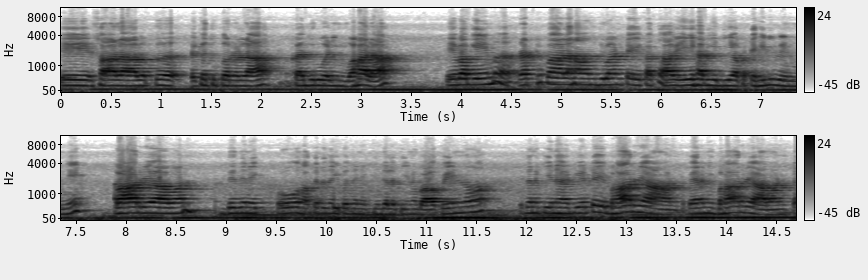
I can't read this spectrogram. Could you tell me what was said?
ඒ ශාලාවක එකතු කරලා පැදුරු වලින් වහලා ඒ වගේම රට්ටපාල හාමුදුරන්ට ඒ කතාවේ ඒ හරියදී අපට හෙළි වෙන්නේ භාර්යාවන් දෙදෙනෙක් හෝ හතර දෙනෙක් ඉපදෙනෙක් ඉඳලා තියෙන බව පේනවා. එතන කියන හැටියට ඒ භාර්යාවන්ට පැරණි භාර්යාවන්ටත්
